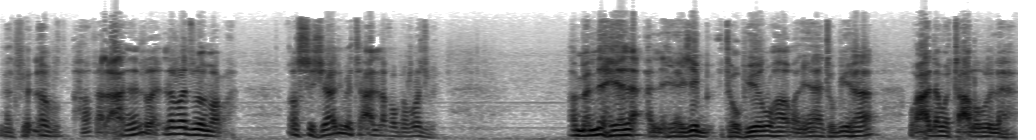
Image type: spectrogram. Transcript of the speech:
نتف الأرض حلق العانة للرجل والمرأة. قص الشارب يتعلق بالرجل. أما اللحية لا اللحية يجب توفيرها والعناية بها وعدم التعرض لها.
